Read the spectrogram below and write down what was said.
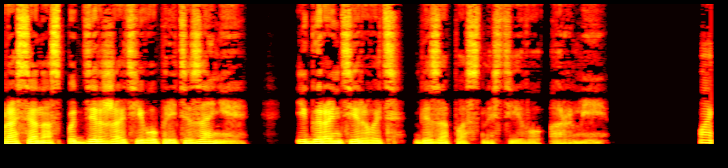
прося нас поддержать его притязания и гарантировать безопасность его армии. По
